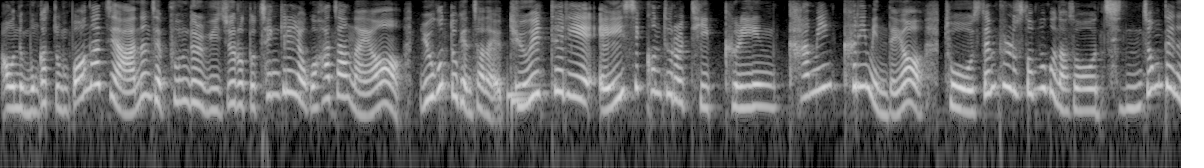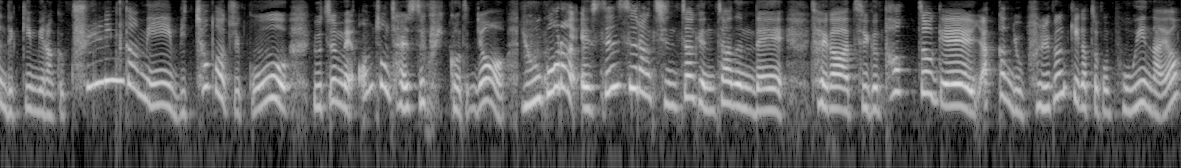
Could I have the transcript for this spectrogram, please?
아 오늘 뭔가 좀 뻔하지 않은 제품들 위주로 또 챙기려고 하지 하잖아요. 이것도 괜찮아요. 듀이트리의 AC 컨트롤 딥 그린 카밍 크림인데요. 저 샘플로 써보고 나서 진정되는 느낌이랑 그 cooling감이 미쳐가지고 요즘에 엄청 잘 쓰고 있거든요. 이거랑 에센스랑 진짜 괜찮은데 제가 지금 턱 쪽에 약간 요 붉은기가 조금 보이나요?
